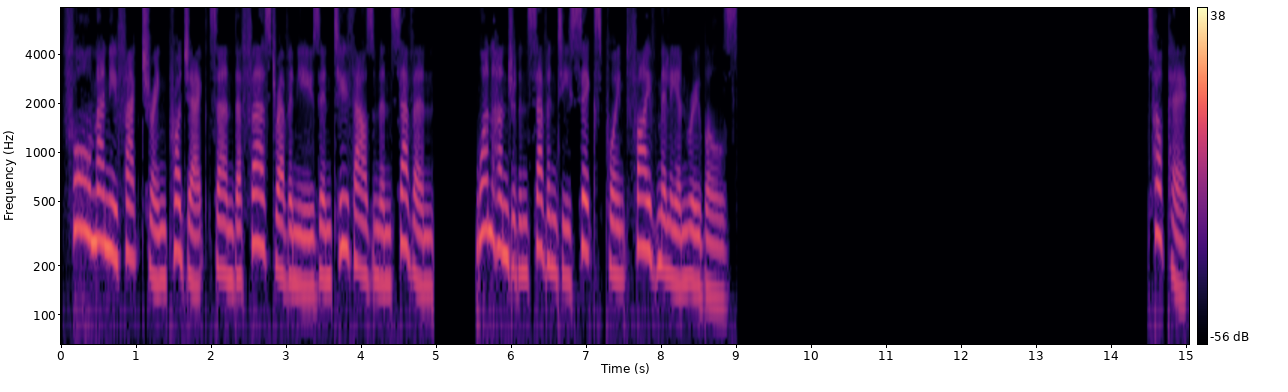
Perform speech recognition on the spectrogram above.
Four manufacturing projects earned their first revenues in 2007, 176.5 million rubles. Topic:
